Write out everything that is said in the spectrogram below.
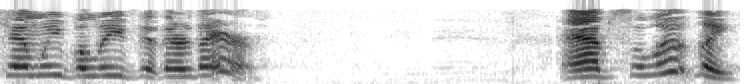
can we believe that they're there? Absolutely.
